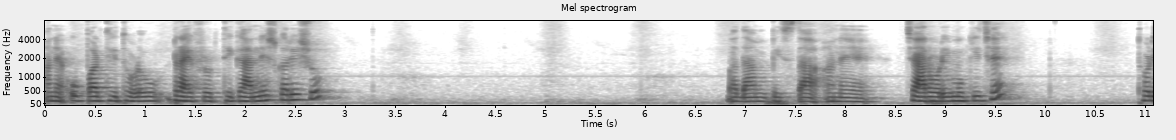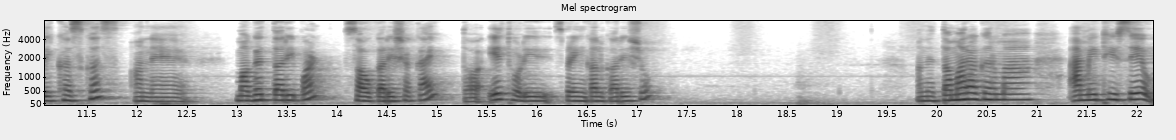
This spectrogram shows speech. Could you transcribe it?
અને ઉપરથી થોડું ડ્રાયફ્રૂટથી ગાર્નિશ કરીશું. બદામ પિસ્તા અને ચારોળી મૂકી છે. થોડી ખસખસ અને મગજતરી પણ સર્વ કરી શકાય, તો એ થોડી સ્પ્રિંકલ કરીશું. અને તમારા ઘરમાં આ મીઠી સેવ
